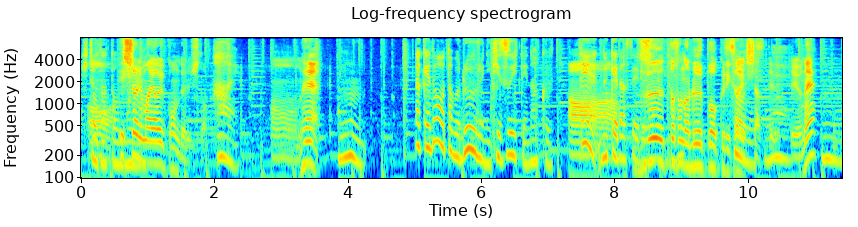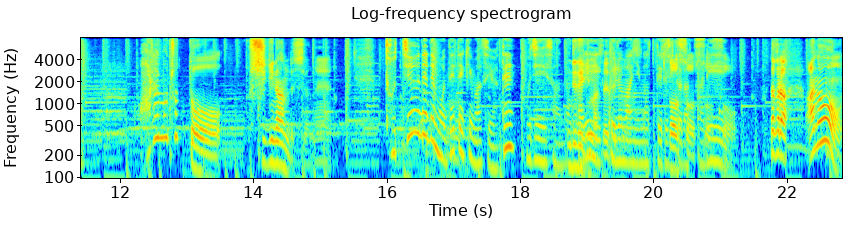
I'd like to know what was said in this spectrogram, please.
人だと一緒に迷い込んでる人。はい。うんね。うんだけど多分ルールに気づいてなくあでー。抜け出せる。ずーっとそのループを繰り返しちゃってるっていうね。うん、あれもちょっと不思議なんですよね。途中ででも出てきますよね。おじいさんだったり車に乗ってる人だったり。だからあの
